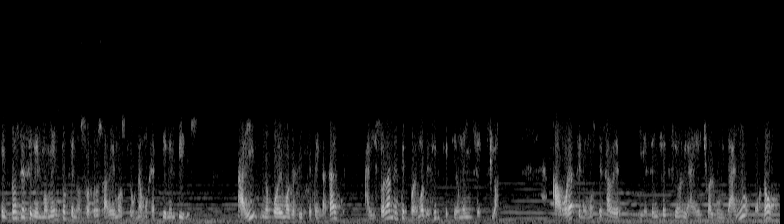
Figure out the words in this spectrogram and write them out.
Entonces, en el momento que nosotros sabemos que una mujer tiene el virus, ahí no podemos decir que tenga cáncer, ahí solamente podemos decir que tiene una infección. Ahora tenemos que saber si esa infección le ha hecho algún daño o no.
